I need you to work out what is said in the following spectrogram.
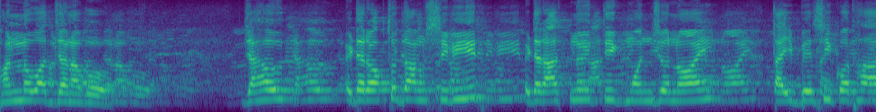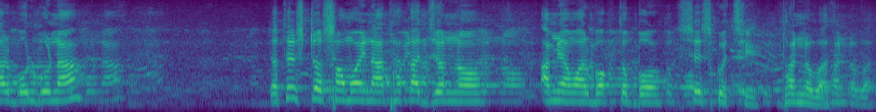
ধন্যবাদ জানাব। যা হোক, এটা রক্তদান শিবির, এটা রাজনৈতিক মঞ্চ নয়, তাই বেশি কথা আর বলব না। যথেষ্ট সময় না থাকার জন্য আমি আমার বক্তব্য শেষ করছি। ধন্যবাদ। ধন্যবাদ।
